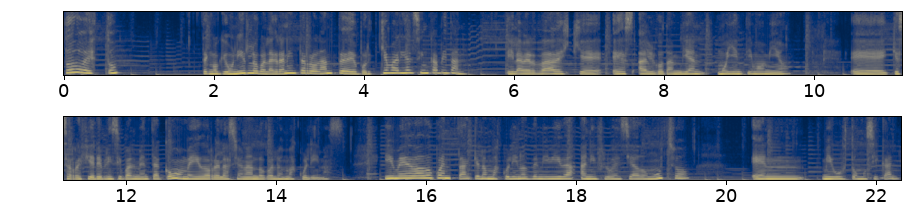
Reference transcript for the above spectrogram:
Todo esto tengo que unirlo con la gran interrogante de por qué Mariel sin capitán. Y la verdad es que es algo también muy íntimo mío, eh, que se refiere principalmente a cómo me he ido relacionando con los masculinos. Y me he dado cuenta que los masculinos de mi vida han influenciado mucho en mi gusto musical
